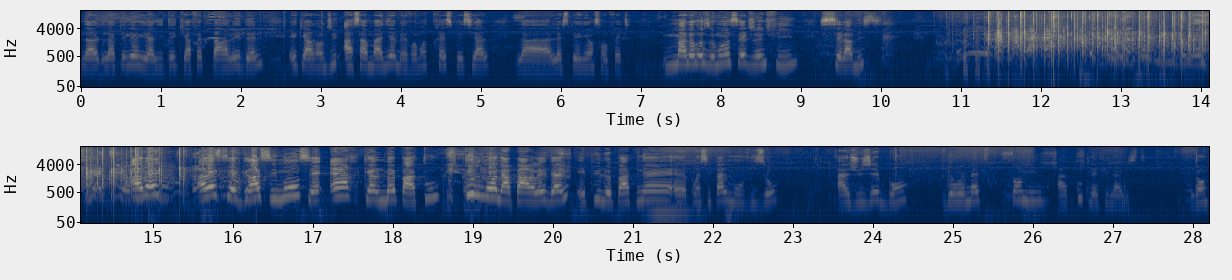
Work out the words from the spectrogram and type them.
la, la télé-réalité, qui a fait parler d'elle et qui a rendu à sa manière, mais vraiment très spéciale, l'expérience en fait. Malheureusement, cette jeune fille, c'est la Miss. avec, ses graciments, ses airs qu'elle met partout, tout le monde a parlé d'elle. Et puis le partenaire euh, principal, mon viso, a jugé bon de remettre 100 000 à toutes les finalistes. Donc,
